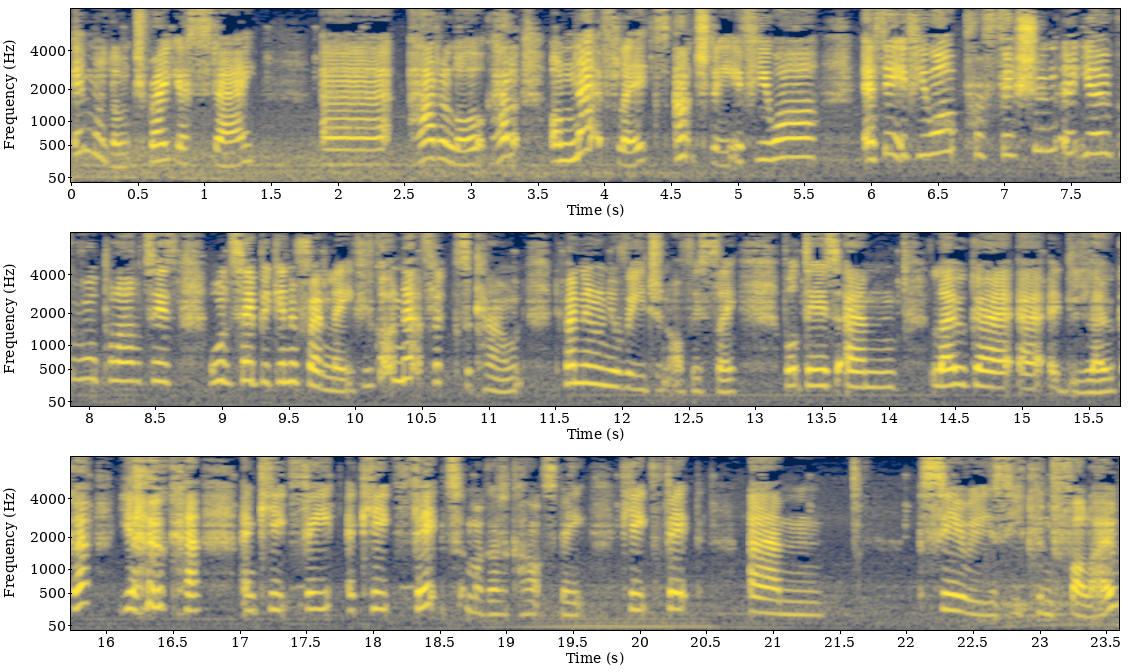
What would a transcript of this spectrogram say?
in my lunch break yesterday, uh, had a look had on Netflix. Actually, if you are, I think if you are proficient at yoga or Pilates, I wouldn't say beginner friendly. If you've got a Netflix account, depending on your region, obviously, but there's um loga, uh, yoga, and keep feet, uh, keep fit. Oh my god, I can't speak. Keep fit um series you can follow.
